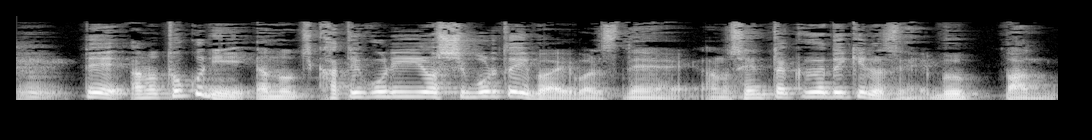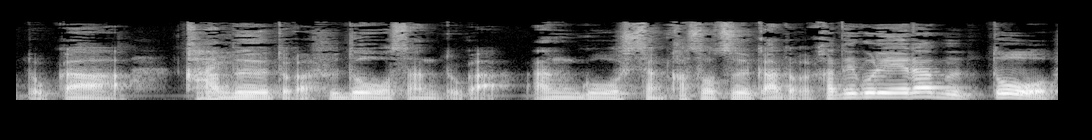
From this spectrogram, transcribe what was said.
うん。で、あの、特に、あの、カテゴリーを絞りたい場合はですね、あの、選択ができるですね、物販とか、株とか不動産とか、暗号資産、仮想通貨とかカテゴリー選ぶと、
